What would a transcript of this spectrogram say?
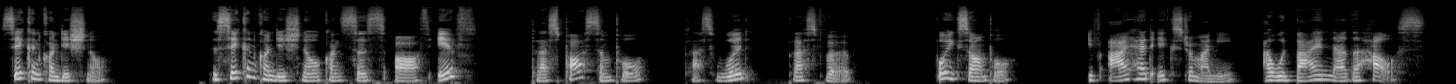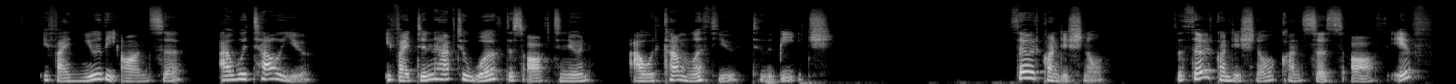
Second conditional. The second conditional consists of if plus past simple plus would plus verb. For example, if I had extra money, I would buy another house. If I knew the answer, I would tell you. If I didn't have to work this afternoon, I would come with you to the beach. Third conditional. The third conditional consists of if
